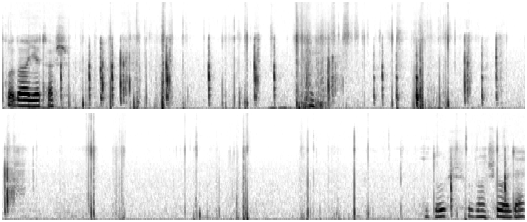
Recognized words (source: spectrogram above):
Bu kadar yeter. Hı. Şuradan şöyle.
